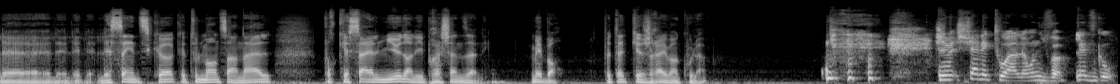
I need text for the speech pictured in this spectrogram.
le, le, le, le syndicat que tout le monde s'en aille pour que ça aille mieux dans les prochaines années. Mais bon peut-être que je rêve en couleur Je, je suis avec toi, là, on y va. Let's go.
